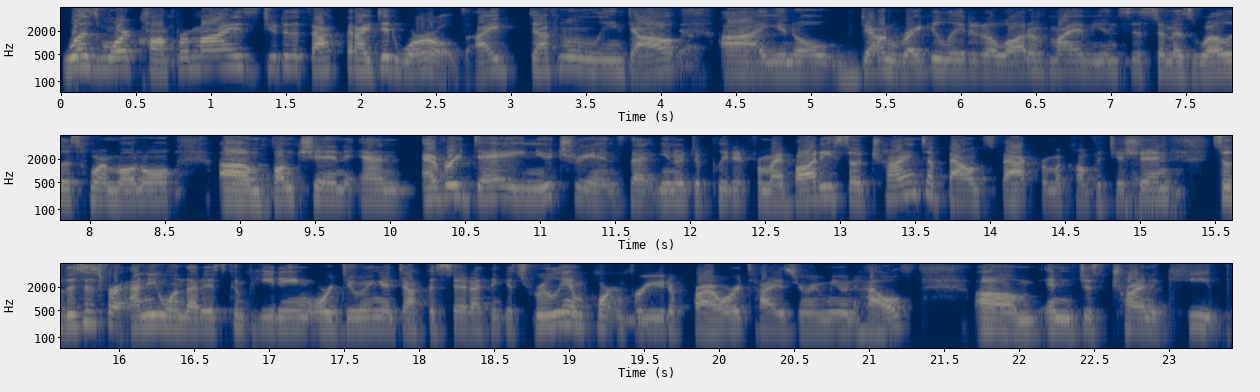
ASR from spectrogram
was more compromised due to the fact that i did worlds i definitely leaned out. I yeah. uh, you know down regulated a lot of my immune system as well as hormonal um, function and everyday nutrients that you know depleted from my body. So trying to bounce back from a competition. So this is for anyone that is competing or doing a deficit. I think it's really important for you to prioritize your immune health um, and just trying to keep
